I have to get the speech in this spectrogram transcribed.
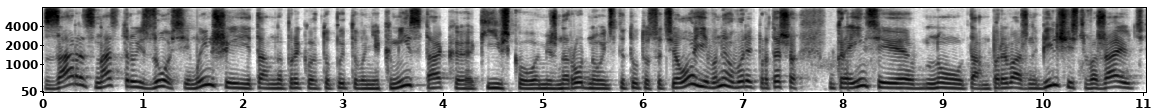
Зараз настрої зовсім інший. І там, наприклад, опитування КМІС, так Київського міжнародного інституту соціології, вони говорять про те, що українці, ну там переважна більшість вважають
